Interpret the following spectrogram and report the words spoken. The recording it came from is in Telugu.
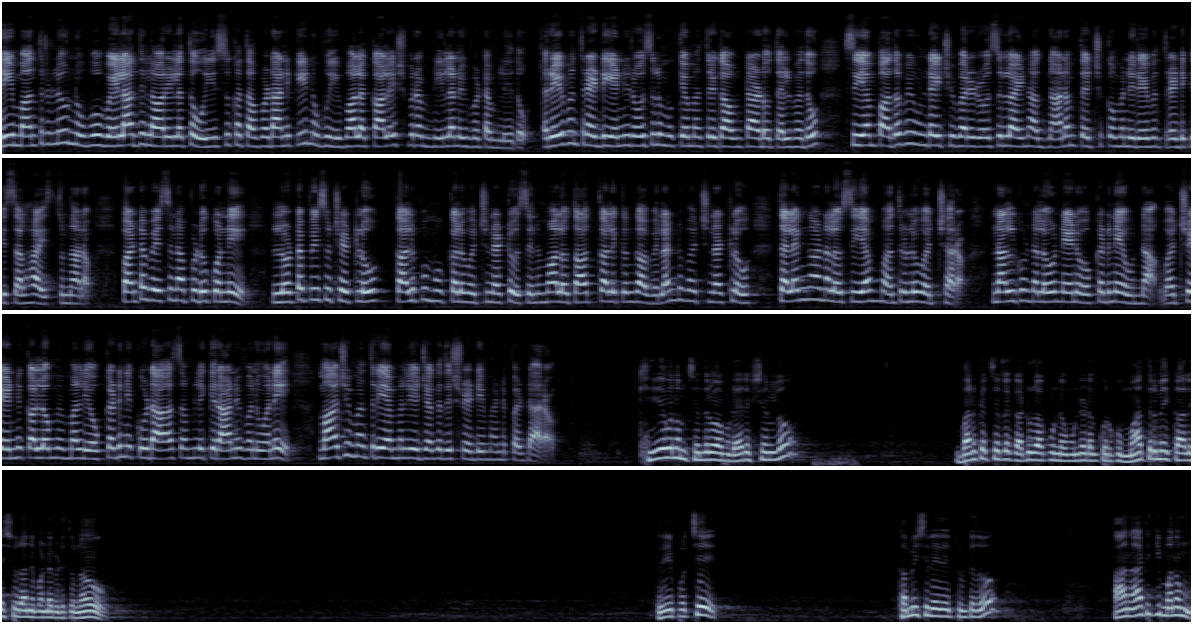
నీ మంత్రులు నువ్వు వేలాది లారీలతో ఇసుక తవ్వడానికి నువ్వు ఇవాళ కాళేశ్వరం నీళ్ళను ఇవ్వటం లేదు. రేవంత్ రెడ్డి ఎన్ని రోజులు ముఖ్యమంత్రిగా ఉంటాడో తెలియదు సీఎం పదవి ఉండే చివరి రోజుల్లో అయినా జ్ఞానం తెచ్చుకోమని రేవంత్ రెడ్డికి సలహా ఇస్తున్నాను. పంట వేసినప్పుడు కొన్ని లొట్టపీసు చెట్లు కలుపు మొక్కలు వచ్చినట్టు సినిమాలో తాత్కాలికంగా విలన్లు వచ్చినట్లు తెలంగాణలో సీఎం మంత్రులు వచ్చారు. నల్గొండలో నేను ఒక్కడినే ఉన్నా. వచ్చే ఎన్నికల్లో మిమ్మల్ని ఒక్కడిని కూడా అసెంబ్లీకి రానివ్వను అని మాజీ మంత్రి ఎమ్మెల్యే జగదీష్ రెడ్డి మండిపడ్డారు. కేవలం చంద్రబాబు డైరెక్షన్లో బనకచర్లకు అడ్డు రాకుండా ఉండడం కొరకు మాత్రమే కాళేశ్వరాన్ని బండబెడుతున్నావు. రేపొచ్చే కమిషన్ ఏదైతే ఉంటుందో ఆనాటికి మనం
